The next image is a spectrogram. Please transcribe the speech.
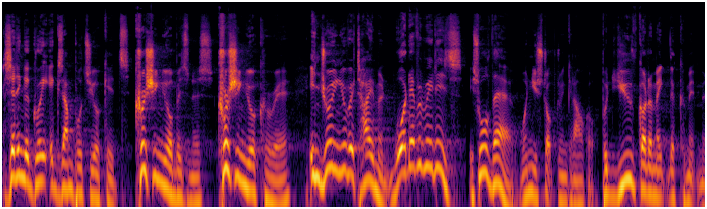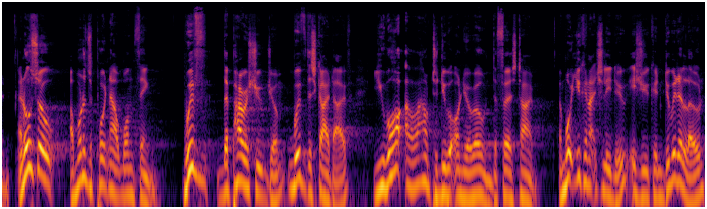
setting a great example to your kids, crushing your business, crushing your career, enjoying your retirement, whatever it is, it's all there when you stop drinking alcohol. But you've got to make the commitment. And also, I wanted to point out one thing. With the parachute jump, with the skydive, you are allowed to do it on your own the first time. And what you can actually do is you can do it alone,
